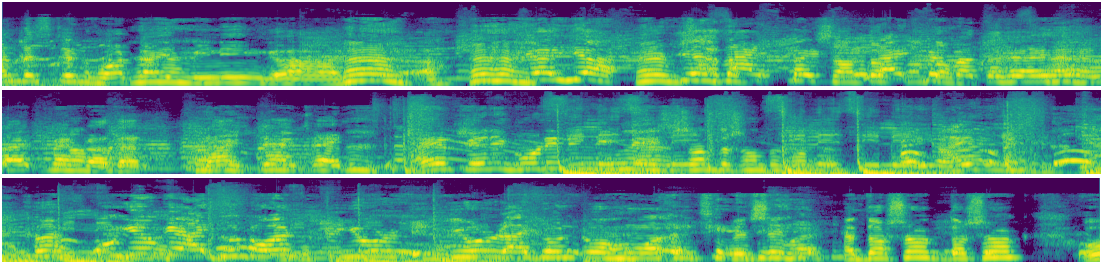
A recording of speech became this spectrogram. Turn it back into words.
understand what I meaning দর্শক দর্শক ও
